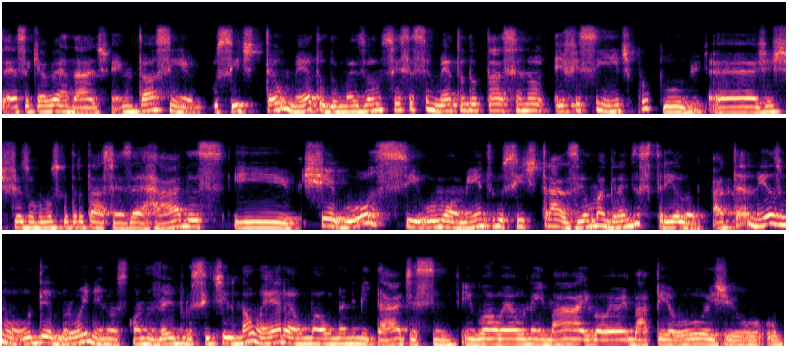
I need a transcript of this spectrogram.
Essa que é a verdade. Então, assim, o City tem um método, mas eu não sei se esse método está sendo eficiente para o clube. É, a gente fez algumas contratações erradas e chegou-se o momento do City trazer uma grande estrela. Até mesmo o De Bruyne, quando veio para o City, ele não era uma unanimidade, assim, igual é o Neymar, igual é o Mbappé hoje, o, o,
